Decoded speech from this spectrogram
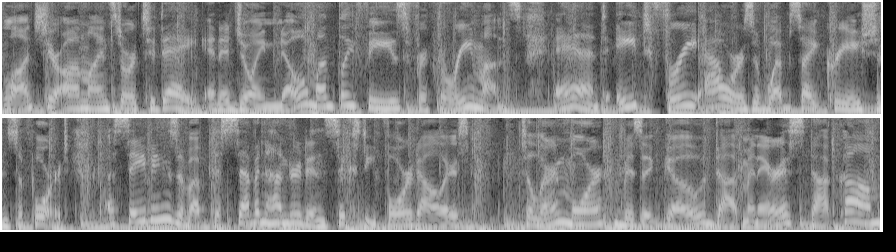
Launch your online store today and enjoy no monthly fees for three months and eight free hours of website creation support, a savings of up to $764. To learn more, visit go.moneris.com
